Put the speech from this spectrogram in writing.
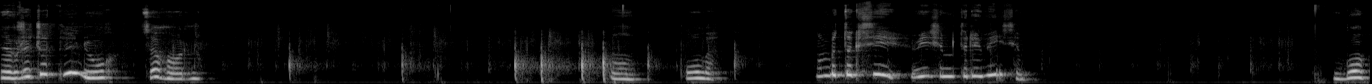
Я вже чотирьох. Це гарно. Он, поле. Таксі 838. Бо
